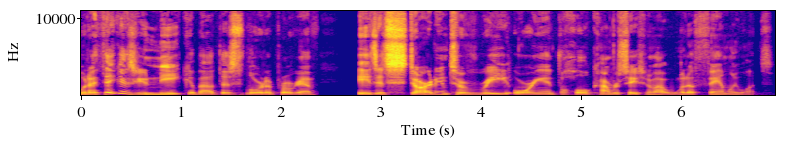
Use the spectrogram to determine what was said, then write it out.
what I think is unique about this Florida program is it's starting to reorient the whole conversation about what a family wants,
